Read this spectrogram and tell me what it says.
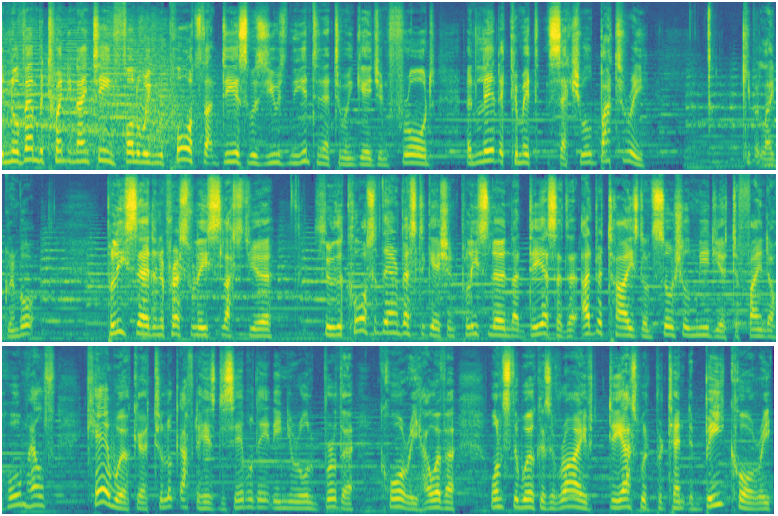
in November 2019 following reports that Deas was using the internet to engage in fraud and later commit sexual battery. Keep it light, Grimbo. Police said in a press release last year through the course of their investigation, police learned that Deas had advertised on social media to find a home health care worker to look after his disabled 18 year old brother, Corey. However, once the workers arrived, Deas would pretend to be Corey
